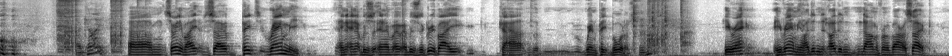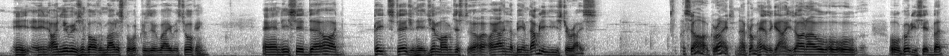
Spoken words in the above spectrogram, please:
Okay. Um, so anyway, so Pete rang me, and, and it was and it, it was the Group A car the, when Pete bought it. He rang he rang me. I didn't I didn't know him from a bar of soap. He, and I knew he was involved in motorsport because of the way he was talking. And he said, uh, "Oh, Pete Sturgeon here, Jim. I'm just I, I own the BMW you used to race." I said, "Oh, great, no problem. How's it going?" He said, "Oh no, all, all, all, good." He said, "But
